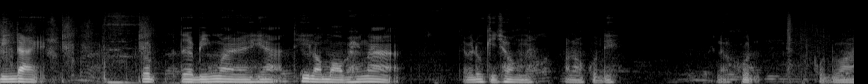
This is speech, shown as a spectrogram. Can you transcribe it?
บิงได้ก็จะบิงมาเฮียที่เรามองไปข้างหน้าแต่ไม่รู้กี่ช่องนะเอาเรากดดิเดี๋ยวกดกดไว้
